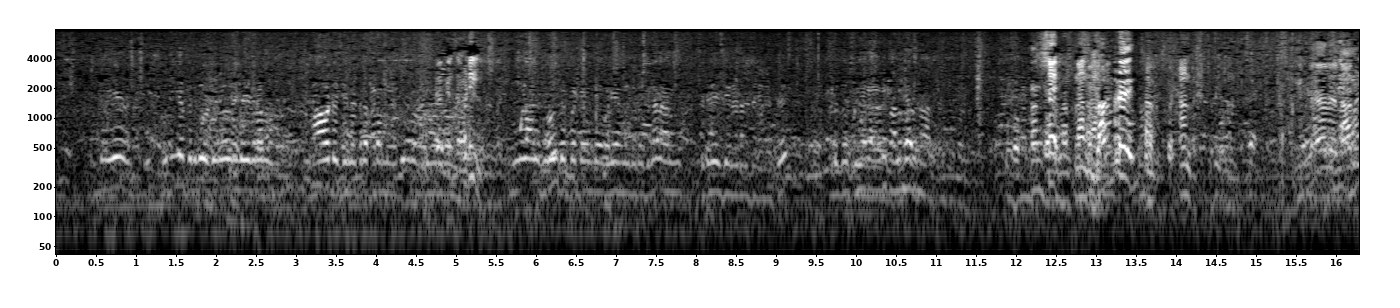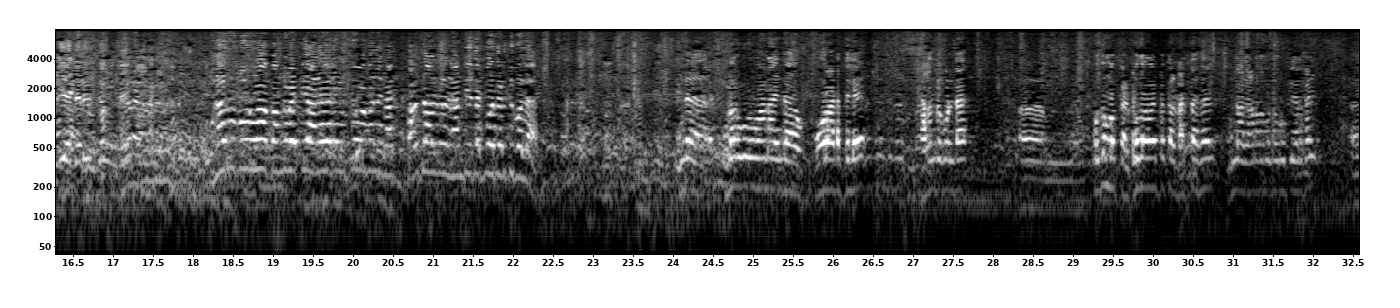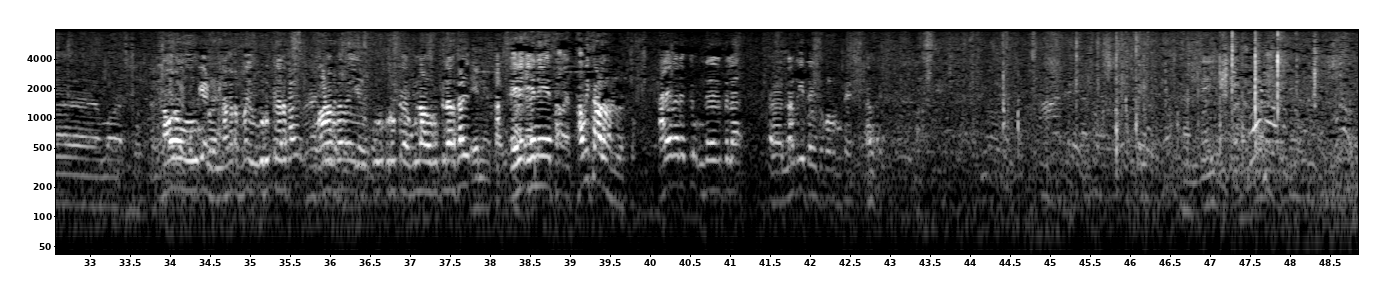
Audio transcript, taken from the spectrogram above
மாவட்ட செயலத்தில் கடமை உங்களால் நோக்கப்பட்ட இந்த விடயங்கள் குறித்து நான் சிறுவை செயலிடம் தெரிவித்து அடுத்த பின்னர் அவர் கலந்து நாள் நன்றி நன்றி. நன்றி. நன்றியை தெரிவித்து உணர்வுபூர்வ பங்கு பெற்றிய அனைவருக்கும் நமது பரிசாளர்கள் நன்றியை தற்போது எடுத்துக்கொள்ள இந்த உணர்வுபூர்வமான இந்த போராட்டத்திலே கலந்து கொண்ட பொதுமக்கள் பொது அமைப்புகள் வர்த்தகர்கள் முன்னாள் நாடாளுமன்ற உறுப்பினர்கள் கௌரவ உறு- நகரசபை உறுப்பினர்கள் மாநகரசபை உறு- உறுப்பினர் முன்னாள் உறுப்பினர்கள் ஏ- ஏனைய த- அனைவருக்கும் இந்த இடத்துல அஹ், நன்றி தெரிவித்துக் கொள்கிறேன் நன்றி.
